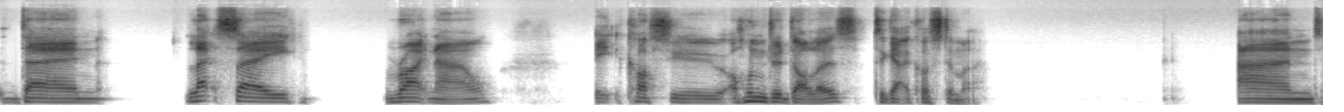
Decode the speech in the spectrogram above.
then let's say right now it costs you a hundred dollars to get a customer. And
